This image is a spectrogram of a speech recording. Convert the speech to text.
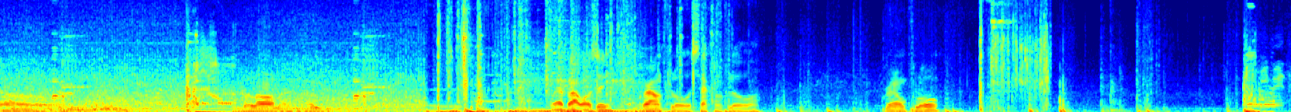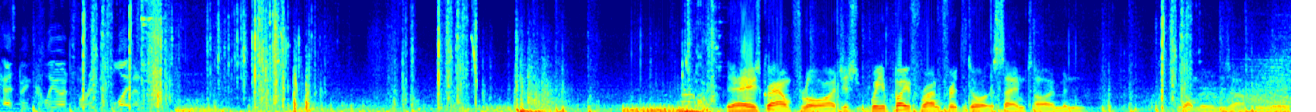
No. Milano, man. Where about was he? Ground floor, second floor. Ground floor. Teammate has been cleared for redeployment. Yeah, he's ground floor. I just we both ran through the door at the same time and got moves after you.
